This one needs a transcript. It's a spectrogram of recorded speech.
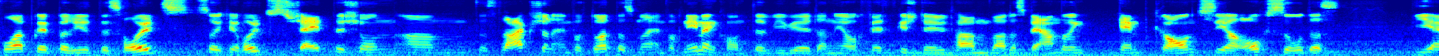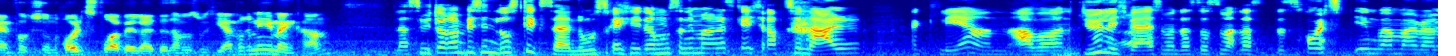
vorpräpariertes Holz, solche Holzscheite schon, ähm, das lag schon einfach dort, dass man einfach nehmen konnte. Wie wir dann ja auch festgestellt haben, war das bei anderen Campgrounds ja auch so, dass die einfach schon Holz vorbereitet haben, dass man sich einfach nehmen kann. Lass mich doch ein bisschen lustig sein. Du musst, gleich, du musst dann immer alles gleich rational erklären. Aber natürlich ja. weiß man, dass das, dass das Holz irgendwann mal dann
